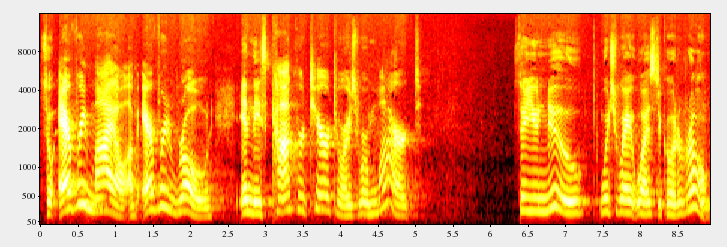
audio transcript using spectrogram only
So every mile of every road in these conquered territories were marked so you knew which way it was to go to Rome.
